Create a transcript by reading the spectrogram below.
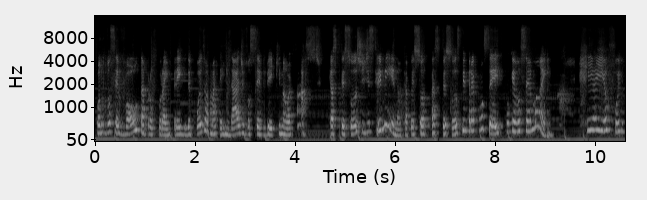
quando você volta a procurar emprego depois da maternidade, você vê que não é fácil. Que as pessoas te discriminam, que pessoa, as pessoas têm preconceito porque você é mãe. E aí eu fui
